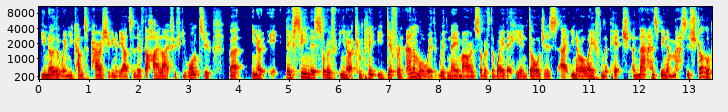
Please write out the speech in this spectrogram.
you know that when you come to Paris, you're going to be able to live the high life if you want to, but you know it, they've seen this sort of you know a completely different animal with with Neymar and sort of the way that he indulges uh, you know away from the pitch. And that has been a massive struggle.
